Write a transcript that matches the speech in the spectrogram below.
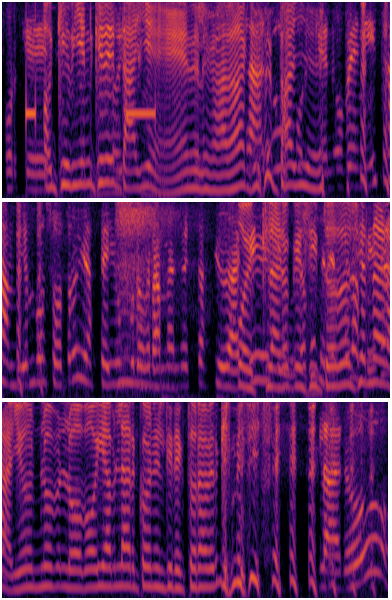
porque... Ay, qué bien, qué detalle, ¿eh, delegada, Claro, qué detalle. no venís también vosotros y hacéis un programa en nuestra ciudad. Pues claro que sí, seguro todo se andará. Yo lo, lo voy a hablar con el director a ver qué me dice. Claro.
